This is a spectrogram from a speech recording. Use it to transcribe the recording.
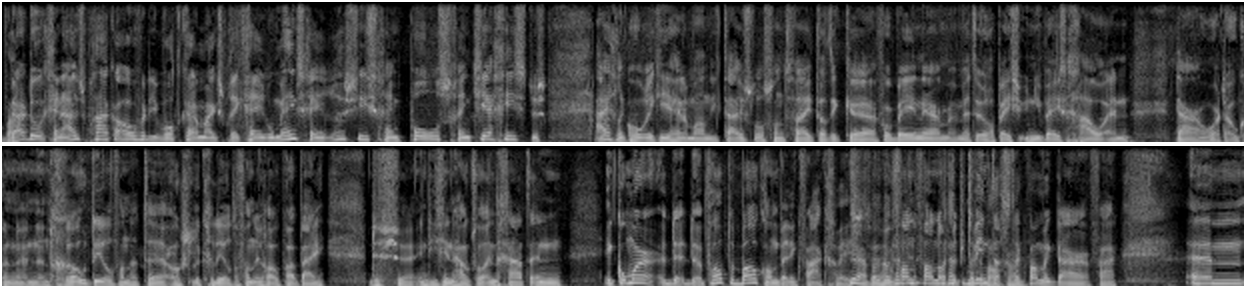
daar doe ik geen uitspraken over, die wodka. Maar ik spreek geen Roemeens, geen Russisch, geen Pools, geen Tsjechisch. Dus eigenlijk hoor ik hier helemaal niet thuis. Los van het feit dat ik eh, voor BNR me met de Europese Unie bezig hou. En daar hoort ook een, een, een groot deel van het eh, oostelijk gedeelte van Europa bij. Dus eh, in die zin hou ik het wel in de gaten. En ik kom er, de, de, vooral op de Balkan ben ik vaak geweest. Ja, wat- wat heb van je- vanaf de twintigste kwam ik daar vaak. Ehm,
